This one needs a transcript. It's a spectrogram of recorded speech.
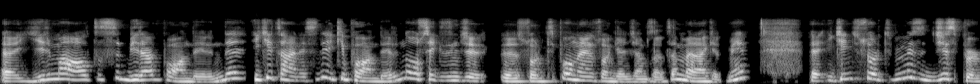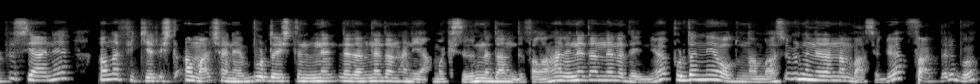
E, 26'sı birer puan değerinde. 2 tanesi de 2 puan değerinde. O 8. e, soru tipi. Ona en son geleceğim zaten. Merak etmeyin. E, ikinci soru tipimiz gist purpose yani ana fikir işte amaç hani burada işte ne, neden neden hani yapmak istedin nedendi falan hani nedenlerine değiniyor. Burada ne olduğundan bahsediyor burada nedenden bahsediyor. Farkları bu.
